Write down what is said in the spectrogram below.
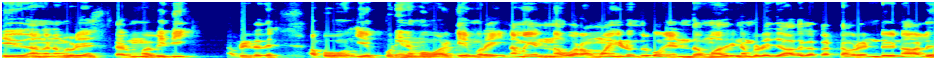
இதுதாங்க நம்மளுடைய கர்ம விதி. அப்படின்றது. அப்போ எப்படி நம்ம வாழ்க்கை முறை நம்ம என்ன வரம் வாங்கிட்டு வந்திருக்கோம் எந்த மாதிரி நம்மளுடைய ஜாதக கட்டம் ரெண்டு நாலு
